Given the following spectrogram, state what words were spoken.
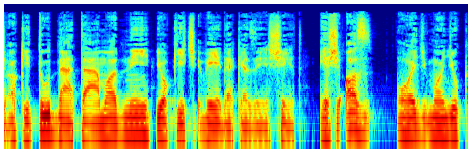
aki tudná támadni, Jokic védekezését. És az, hogy mondjuk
